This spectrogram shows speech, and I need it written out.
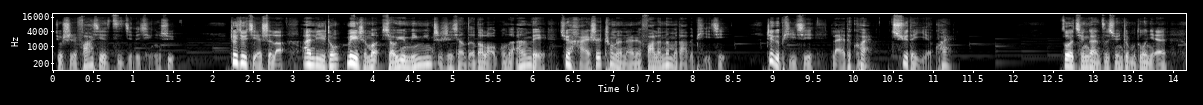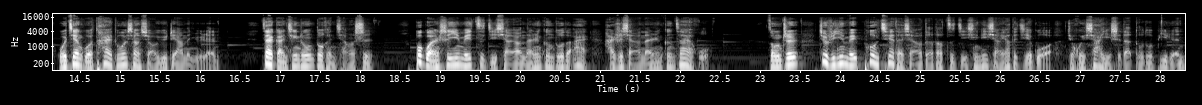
就是发泄自己的情绪。这就解释了案例中为什么小玉明明只是想得到老公的安慰，却还是冲着男人发了那么大的脾气。这个脾气来得快，去得也快。做情感咨询这么多年，我见过太多像小玉这样的女人，在感情中都很强势，不管是因为自己想要男人更多的爱，还是想要男人更在乎，总之就是因为迫切的想要得到自己心里想要的结果，就会下意识的咄咄逼人，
